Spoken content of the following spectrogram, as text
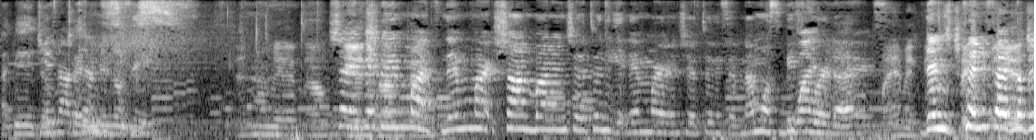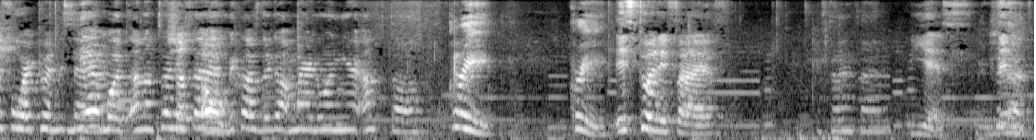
At the age You're of not telling me 26. nothing. Then mommy um, Sure, age if they're doing not math, them mar- Sean born on share 28, them married on share 27. That must be before One that. year. Miami Then please check me 25 no age. before 27. Yeah, but on a Shut 27 up. because they got married one year after. Cree, Cree. It's 25. It's 25. Yes. Maybe Then that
